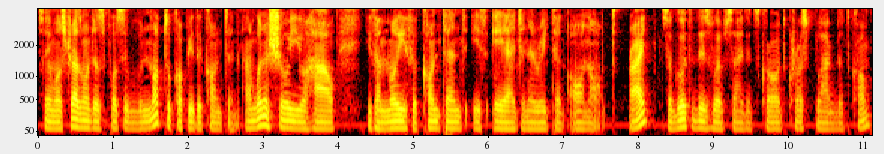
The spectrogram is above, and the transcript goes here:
So you must try as much as possible not to copy the content. I'm going to show you how you can know if a content is AI generated or not, right? So go to this website. It's called crossplag.com.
